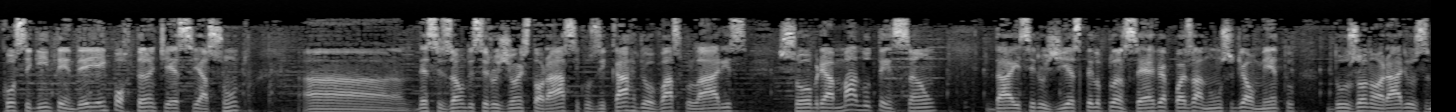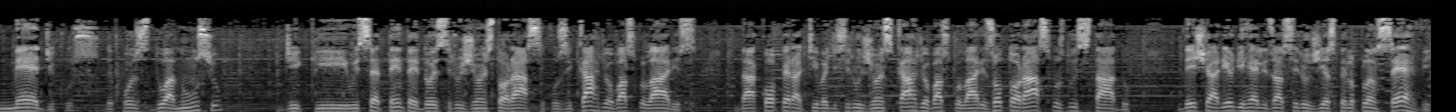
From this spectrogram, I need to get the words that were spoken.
conseguir entender e é importante esse assunto. A decisão de cirurgiões torácicos e cardiovasculares sobre a manutenção das cirurgias pelo Planserve após anúncio de aumento dos honorários médicos. Depois do anúncio, de que os 72 cirurgiões torácicos e cardiovasculares da Cooperativa de Cirurgiões Cardiovasculares ou Torácicos do Estado deixariam de realizar cirurgias pelo Planserve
